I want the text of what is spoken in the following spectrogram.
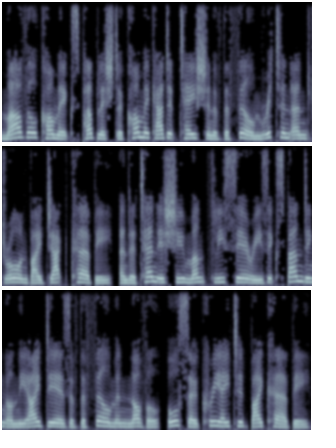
Marvel Comics published a comic adaptation of the film written and drawn by Jack Kirby, and a 10-issue monthly series expanding on the ideas of the film and novel, also created by Kirby.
